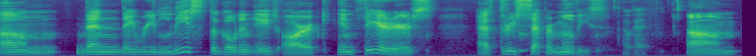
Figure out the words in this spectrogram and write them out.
Um, then they released the Golden Age arc in theaters as three separate movies Okay. um,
